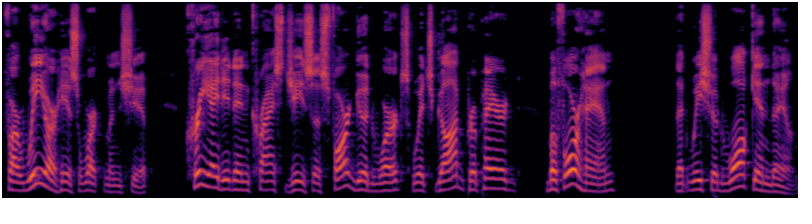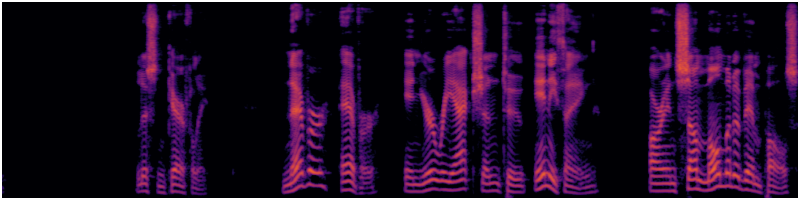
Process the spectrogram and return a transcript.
for we are His workmanship, created in Christ Jesus for good works, which God prepared beforehand that we should walk in them. Listen carefully. Never, ever, in your reaction to anything or in some moment of impulse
